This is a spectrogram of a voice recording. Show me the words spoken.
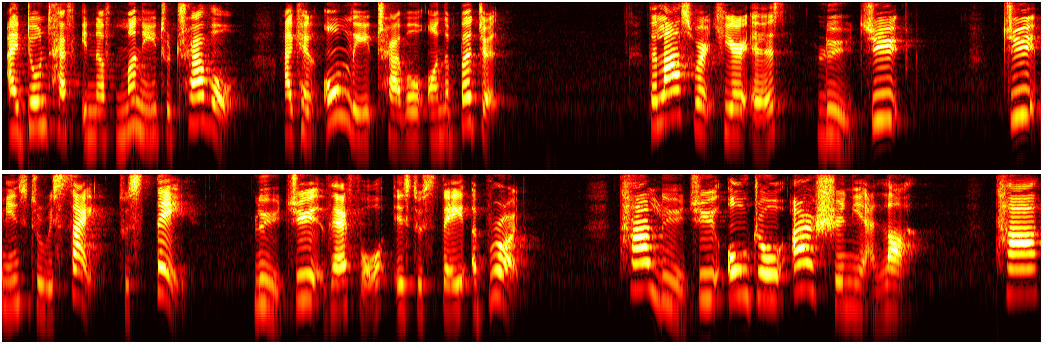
I don't have enough money to travel. I can only travel on a budget. The last word here is 旅居。居 means to reside, to stay. 旅居 therefore is to stay abroad. 他旅居欧洲二十年了。他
